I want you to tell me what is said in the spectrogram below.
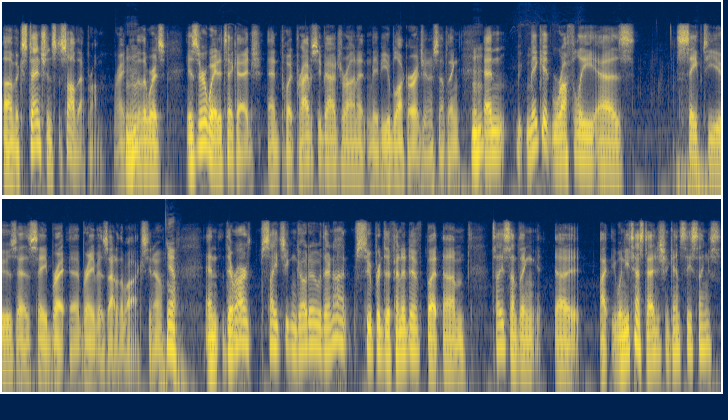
of extensions to solve that problem. Right. In Mhm. other words, is there a way to take Edge and put Privacy Badger on it and maybe uBlock Origin or something, Mhm. and make it roughly as safe to use as say Bra- uh, Brave is out of the box? You know. Yeah. And there are sites you can go to. They're not super definitive, but um, tell you something. Uh, I, when you test Edge against these things,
